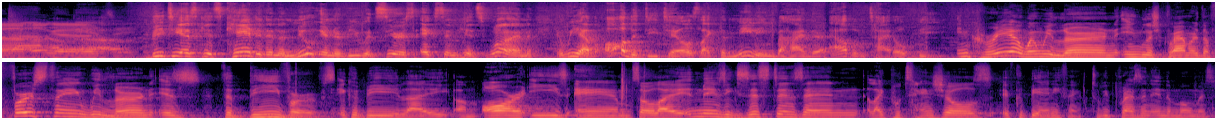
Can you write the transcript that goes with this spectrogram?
BTS gets candid in a new interview with Sirius XM Hits 1, and we have all the details like the meaning behind their album title, BE. In Korea, when we learn English grammar, the first thing we learn is the be verbs. It could be like um, are, is, am. So like it means existence and like potentials. It could be anything. To be present in the moment.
